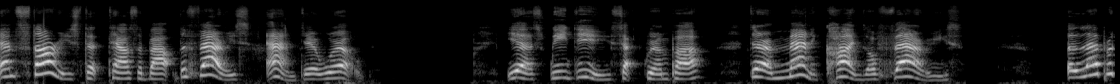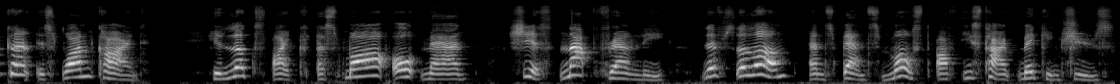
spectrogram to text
and stories that tells about the fairies and their world. Yes, we do, said Grandpa. There are many kinds of fairies. A leprechaun is one kind. He looks like a small old man. She is not friendly, lives alone, and spends most of his time making shoes.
